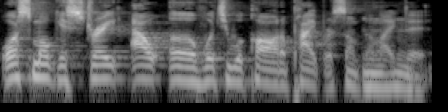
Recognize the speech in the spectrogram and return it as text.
or smoke it straight out of what you would call a pipe or something like that.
